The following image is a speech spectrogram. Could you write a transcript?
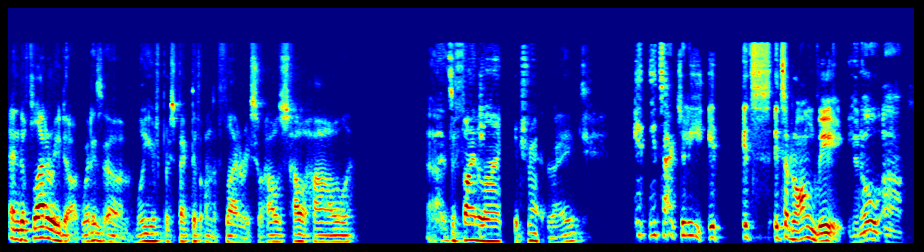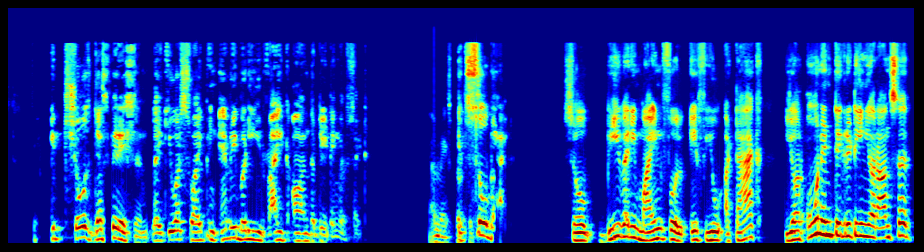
And the flattery dog, what is um what your perspective on the flattery? So how's how how uh, it's a fine line to tread, right? It, it's actually it it's it's a wrong way, you know. Uh, it shows desperation, like you are swiping everybody right on the dating website. That makes perfect. it's so bad. So be very mindful. If you attack your own integrity in your answer,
